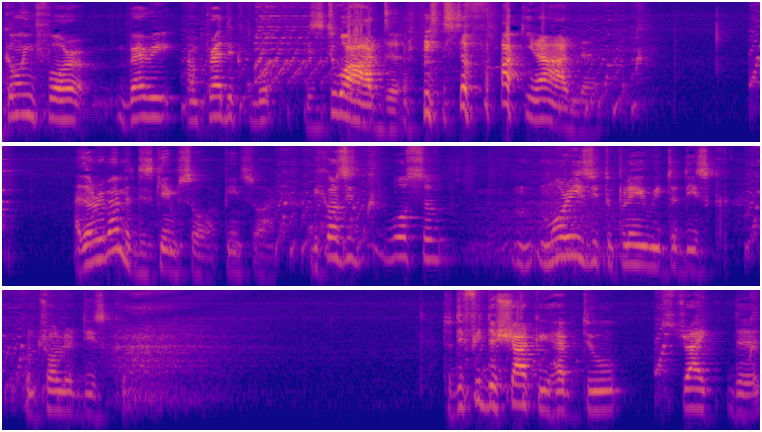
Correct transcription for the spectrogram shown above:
going for very unpredictable. It's too hard. it's so fucking hard. I don't remember this game so being so hard because it was uh, more easy to play with the disc controller disc. To defeat the shark, you have to strike the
